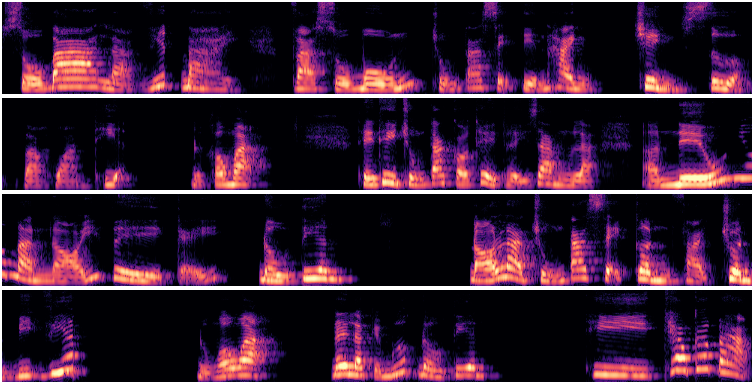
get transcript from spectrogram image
Số 3 là viết bài. Và số 4 chúng ta sẽ tiến hành chỉnh sửa và hoàn thiện. Được không ạ? Thế thì chúng ta có thể thấy rằng là à, nếu như mà nói về cái đầu tiên đó là chúng ta sẽ cần phải chuẩn bị viết. Đúng không ạ? Đây là cái bước đầu tiên. Thì theo các bạn,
